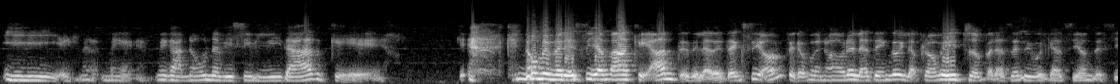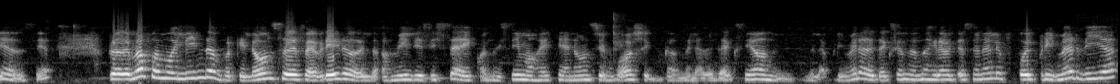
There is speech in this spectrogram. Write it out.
y me, me ganó una visibilidad que que, no me merecía más que antes de la detección, pero bueno, ahora la tengo y la aprovecho para hacer divulgación de ciencia. Pero además fue muy lindo porque el 11 de febrero del 2016, cuando hicimos este anuncio en Washington de la detección, de la primera detección de ondas gravitacionales, fue el primer día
